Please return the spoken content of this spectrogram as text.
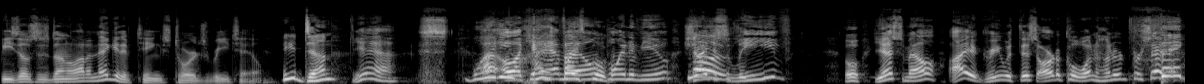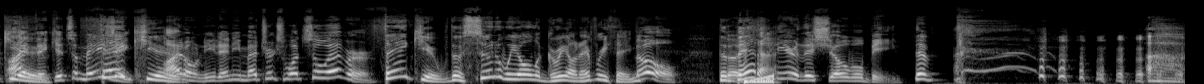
Bezos has done a lot of negative things towards retail. Are you done? Yeah. Why I- do you oh, I can't have Facebook? my own point of view. Should I just leave? Oh, yes, Mel. I agree with this article 100%. Thank you. I think it's amazing. Thank you. I don't need any metrics whatsoever. Thank you. The sooner we all agree on everything, No. The better. shittier this show will be. the. oh,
